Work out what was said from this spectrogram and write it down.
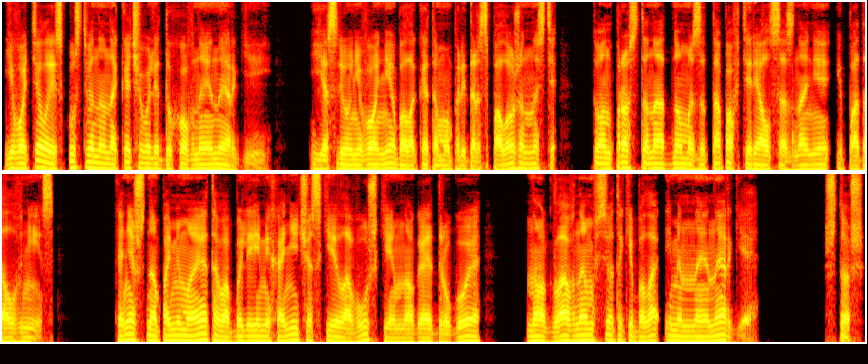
его тело искусственно накачивали духовной энергией. Если у него не было к этому предрасположенности, то он просто на одном из этапов терял сознание и падал вниз. Конечно, помимо этого были и механические ловушки и многое другое, но главным все таки была именно энергия. Что ж,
